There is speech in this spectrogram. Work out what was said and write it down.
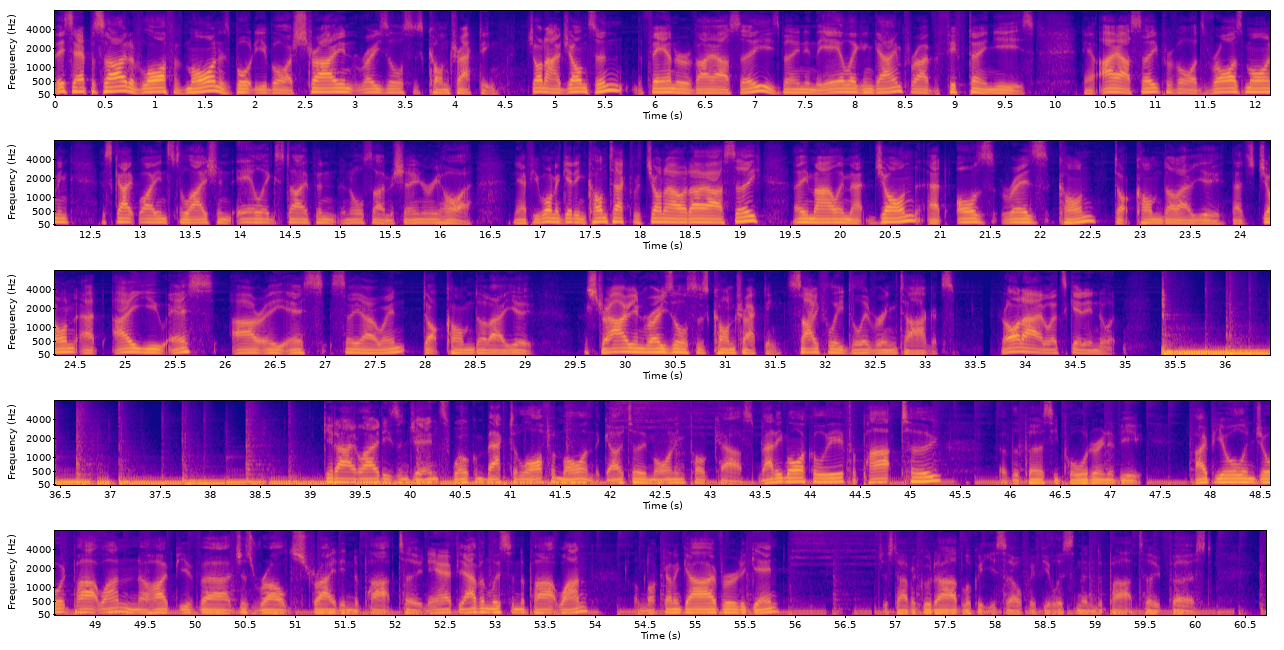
This episode of Life of Mine is brought to you by Australian Resources Contracting. John O. Johnson, the founder of ARC, he's been in the airlegging game for over 15 years. Now, ARC provides rise mining, escapeway installation, airleg stoping, and also machinery hire. Now, if you want to get in contact with John O at ARC, email him at john at ausrescon.com.au. That's john at A-U-S-R-E-S-C-O-N.com.au. Australian Resources Contracting, safely delivering targets. Righto, let's get into it. G'day, ladies and gents. Welcome back to Life of Mine, the go to mining podcast. Matty Michael here for part two of the Percy Porter interview. Hope you all enjoyed part one, and I hope you've uh, just rolled straight into part two. Now, if you haven't listened to part one, I'm not going to go over it again. Just have a good hard look at yourself if you're listening to part two first.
